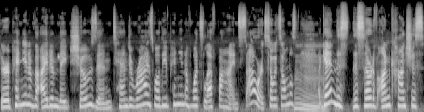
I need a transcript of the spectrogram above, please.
their opinion of the item they'd chosen tend to rise while the opinion of what's left behind soured. So it's almost Hmm. again this this sort of unconscious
